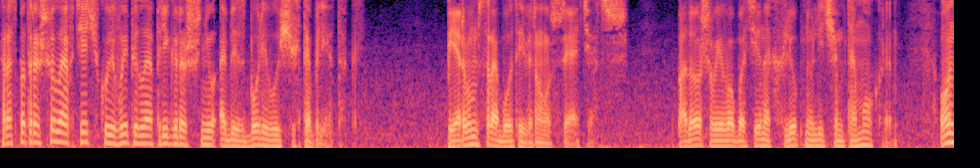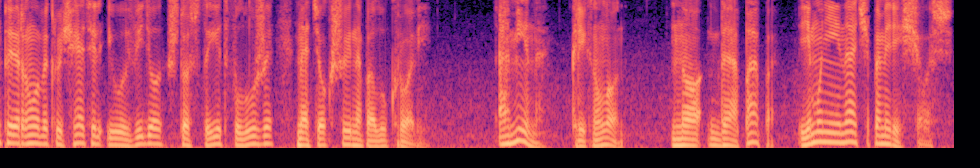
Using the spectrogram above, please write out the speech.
распотрошила аптечку и выпила пригоршню обезболивающих таблеток. Первым с работы вернулся отец. Подошвы его ботинок хлюпнули чем-то мокрым. Он повернул выключатель и увидел, что стоит в луже, натекшей на полу крови. «Амина!» — крикнул он. Но «да, папа» ему не иначе померещилось.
